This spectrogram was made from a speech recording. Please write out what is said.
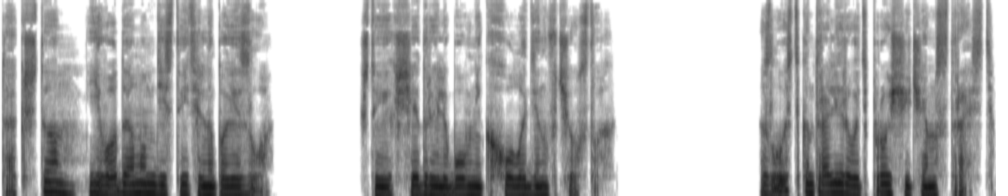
Так что его дамам действительно повезло, что их щедрый любовник холоден в чувствах. Злость контролировать проще, чем страсть.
